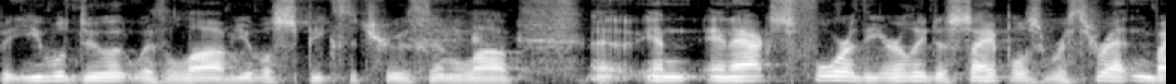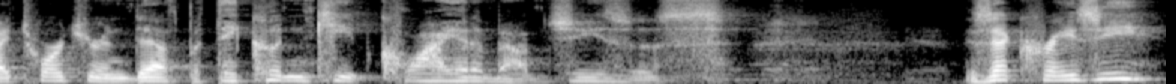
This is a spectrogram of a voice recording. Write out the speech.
but you will do it with love. You will speak the truth in love. Uh, in, in Acts 4, the early disciples were threatened by torture and death, but they couldn't keep quiet about Jesus. Is that crazy?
